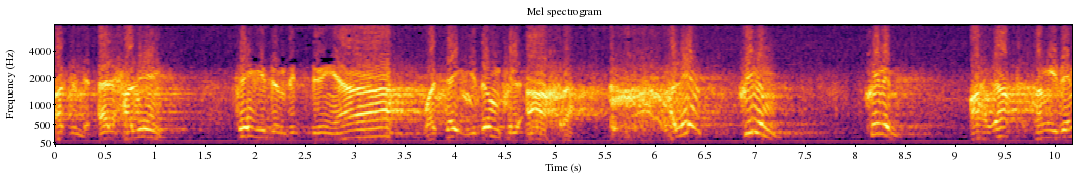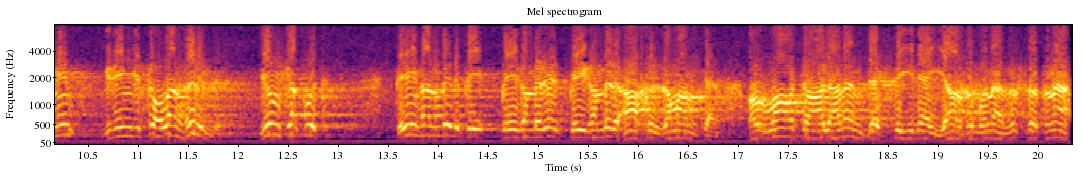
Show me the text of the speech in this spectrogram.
Bak şimdi El Halim seyyidun fil dünya ve seyyidun fil ahire. Halim film. Film. Ahlak hamidenin birincisi olan hilimdir. Yumuşaklık. Peygamberi, pey, peygamberimiz peygamberi ahir zamanken allah Teala'nın desteğine, yardımına, nusratına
